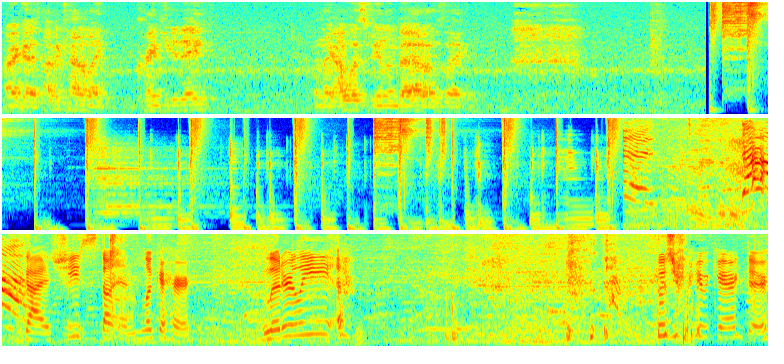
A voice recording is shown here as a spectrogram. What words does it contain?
All right, guys, I've been kind of like cranky today, and like I was feeling bad. I was like. Guys, she's stunting. Look at her. Literally. Who's your favorite character?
